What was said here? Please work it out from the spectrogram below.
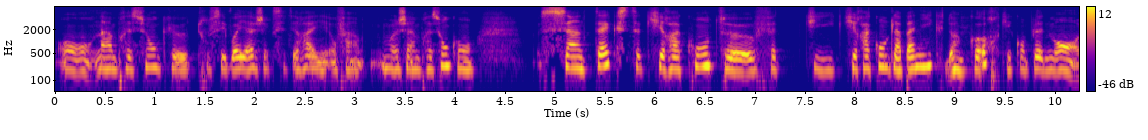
on a l'impression que tous ces voyages, etc. enfin, moi, j'ai l'impression qu'on c'est un texte qui raconte, euh, fait, qui, raconte la panique d'un corps qui est complètement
